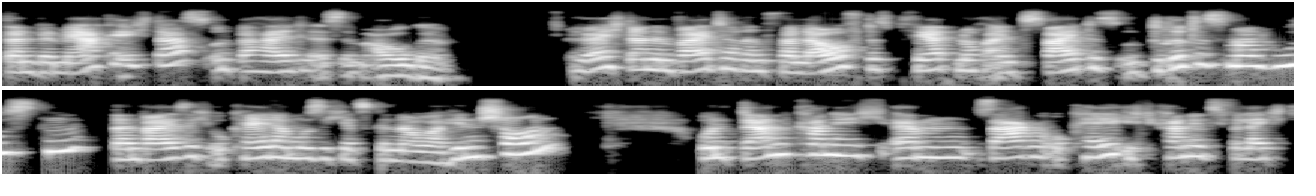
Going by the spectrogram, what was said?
dann bemerke ich das und behalte es im Auge höre ich dann im weiteren Verlauf das Pferd noch ein zweites und drittes Mal husten, dann weiß ich, okay, da muss ich jetzt genauer hinschauen. Und dann kann ich ähm, sagen, okay, ich kann jetzt vielleicht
